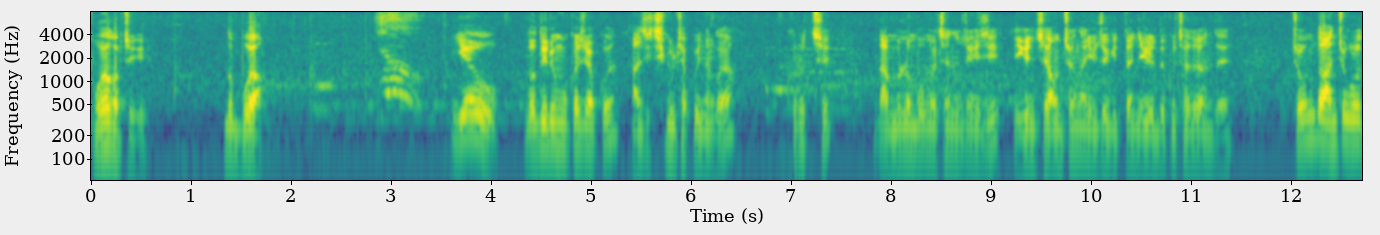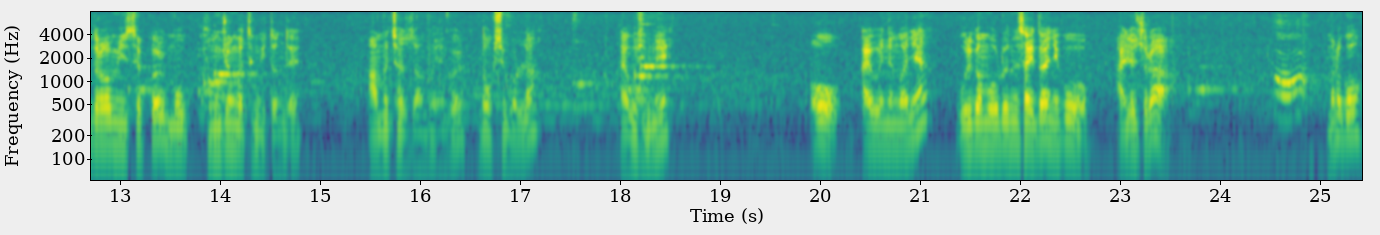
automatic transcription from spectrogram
뭐야, 갑자기? 너 뭐야? 요! 너도 이런 것까지 왔군? 아직 친구를 찾고 있는 거야? 그렇지. 난 물론 몸을 찾는 중이지. 이 근처에 엄청난 유적이 있다는 얘기를 듣고 찾아왔는데. 좀 더 안쪽으로 들어가면 있을걸? 뭐, 궁전 같은 거 있던데. 아무 찾아도 안 보이는걸? 너 혹시 몰라? 알고 싶니? 오, 알고 있는 거냐? 우리가 모르는 사이도 아니고 알려주라. 뭐라고?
